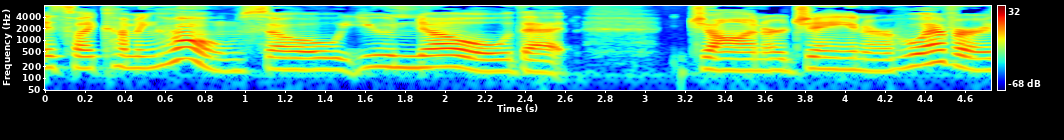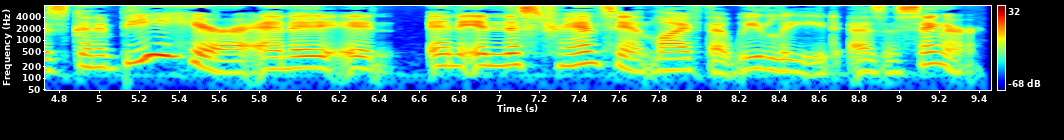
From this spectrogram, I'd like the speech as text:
it's like coming home. So you know that John or Jane or whoever is going to be here, and it, it and in this transient life that we lead as a singer,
